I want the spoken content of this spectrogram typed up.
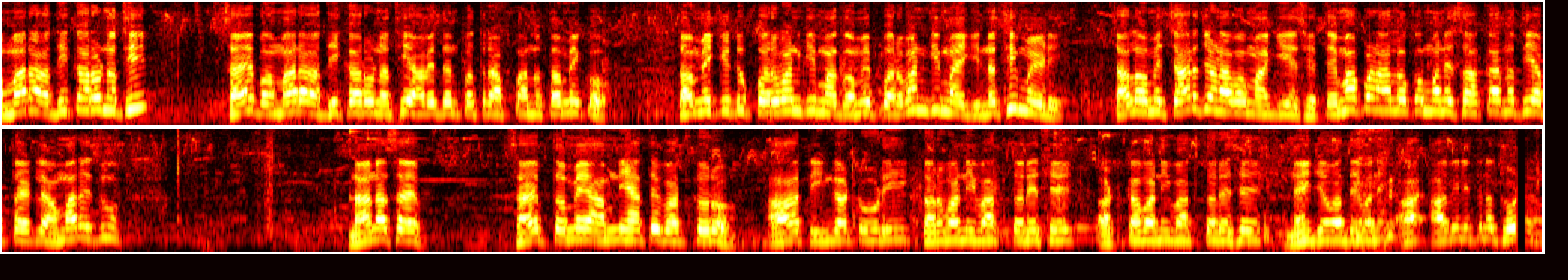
અમારા અધિકારો નથી. સાહેબ, અમારા અધિકારો નથી આવેદનપત્ર આપવાનું. તમે કહો. તમે કીધું પરવાનગી માગો. અમે પરવાનગી માંગી, નથી મળી. ચાલો, અમે ચાર જણ આવવા માંગીએ છીએ. તેમાં પણ આ લોકો મને સહકાર નથી આપતા, એટલે અમારે શું? ના ના, સાહેબ. સાહેબ, તમે આમની હાથે વાત કરો. આ ટીંગાટોળી કરવાની વાત કરે છે, અટકાવવાની વાત કરે છે, નહીં જવા દેવાની. આવી રીતના થોડી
